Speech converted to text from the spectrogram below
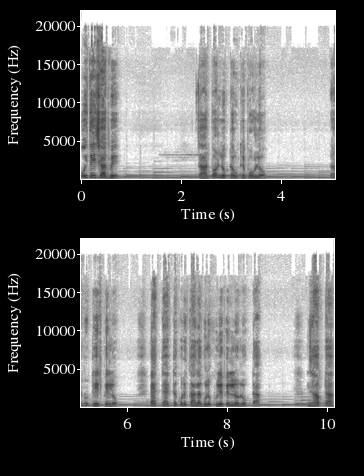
ওইতেই ছাড়বে। তারপর লোকটা উঠে পড়ল। রানু টের পেল। একটা একটা করে তালাগুলো খুলে ফেলল লোকটা। ঝাঁপটা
